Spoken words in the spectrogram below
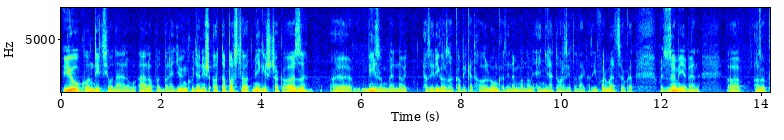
jó kondicionáló állapotban legyünk, ugyanis a tapasztalat mégiscsak az, bízunk benne, hogy azért igazak, amiket hallunk, azért nem gondolom, hogy ennyire torzítanák az információkat, hogy az ömében a, azok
